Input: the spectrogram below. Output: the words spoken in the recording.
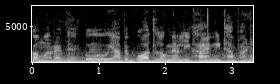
कम रहते हैं तो यहाँ पे बहुत लोग ने लिखा है मीठा पानी।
